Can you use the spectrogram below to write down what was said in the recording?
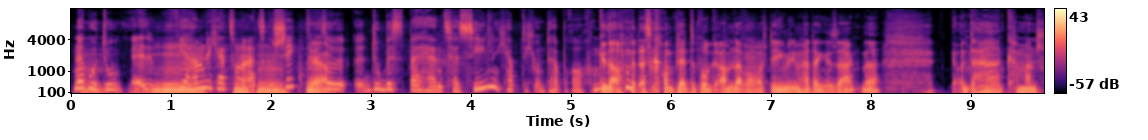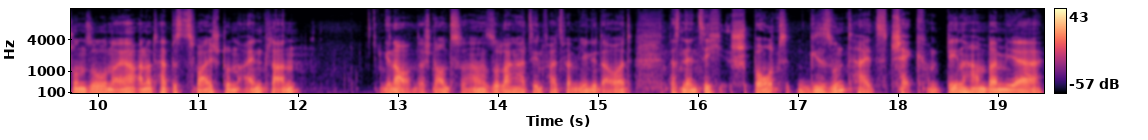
Na gut, du, äh, wir haben dich ja zum Arzt geschickt. Mhm. Ja. Also du bist bei Herrn Zessin, ich habe dich unterbrochen. Genau, das komplette Programm, da waren wir stehen geblieben, hat er gesagt. Ne? Und da kann man schon so, naja, anderthalb bis zwei Stunden einplanen. Genau, da staunst du. So lange hat es jedenfalls bei mir gedauert. Das nennt sich Sportgesundheitscheck. Und den haben bei mir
